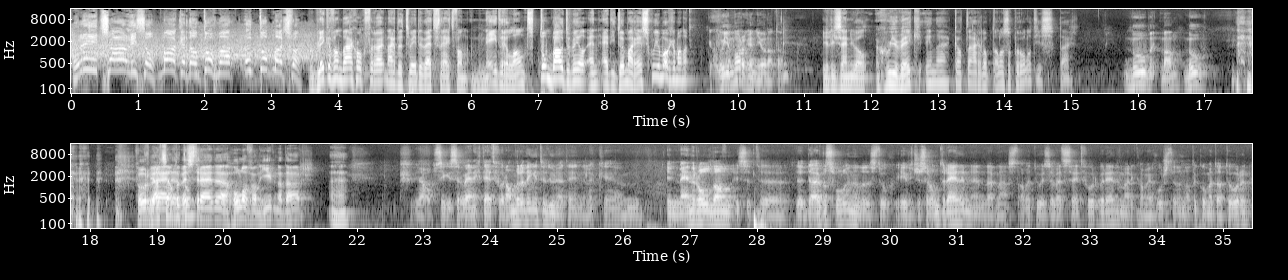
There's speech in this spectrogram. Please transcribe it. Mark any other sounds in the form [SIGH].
Richarlison, maak er dan toch maar een topmatch van. We blikken vandaag ook vooruit naar de tweede wedstrijd van Nederland. Tom Boudeweel en Eddy de Mares. Goedemorgen mannen. Goedemorgen Jonathan. Jullie zijn nu al een goede week in uh, Qatar. Loopt alles op rolletjes daar? Moe man, moe. [LAUGHS] Voorbereiden, wedstrijden, hollen van hier naar daar. Uh -huh. Ja, op zich is er weinig tijd voor andere dingen te doen uiteindelijk. Um, in mijn rol dan is het uh, de duivels volgen en dat is toch eventjes rondrijden en daarnaast af en toe eens een wedstrijd voorbereiden. Maar ik kan me voorstellen dat de commentatoren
